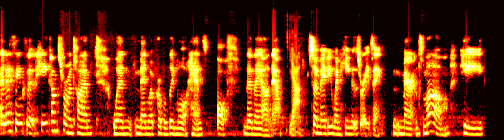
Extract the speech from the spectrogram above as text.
And I think that he comes from a time when men were probably more hands off than they are now. Yeah. So maybe when he was raising Marin's mom, he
